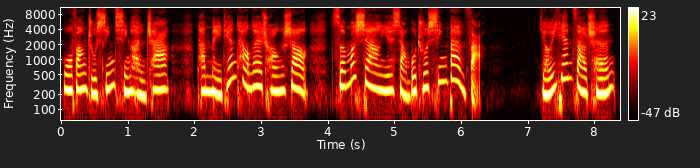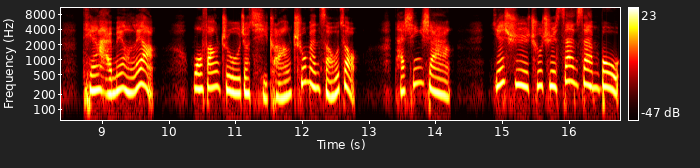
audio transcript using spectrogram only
磨坊主心情很差，他每天躺在床上，怎么想也想不出新办法。有一天早晨，天还没有亮，磨坊主就起床出门走走。他心想，也许出去散散步，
